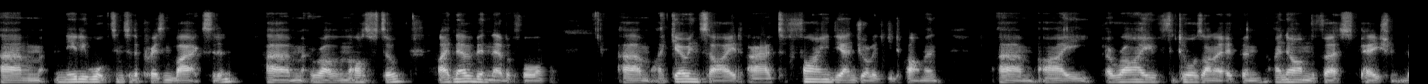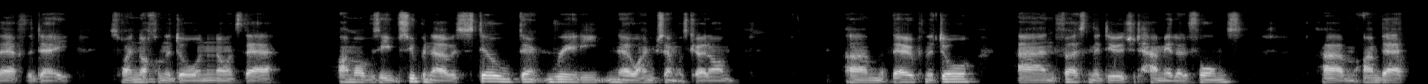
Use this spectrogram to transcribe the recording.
Um, nearly walked into the prison by accident um, rather than the hospital. I'd never been there before. Um, I go inside. I have to find the andrology department. Um, I arrive. The doors aren't open. I know I'm the first patient there for the day, so I knock on the door and no one's there. I'm obviously super nervous. Still don't really know 100% what's going on. Um, they open the door, and first thing they do is just hand me a load of forms. Um, I'm there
